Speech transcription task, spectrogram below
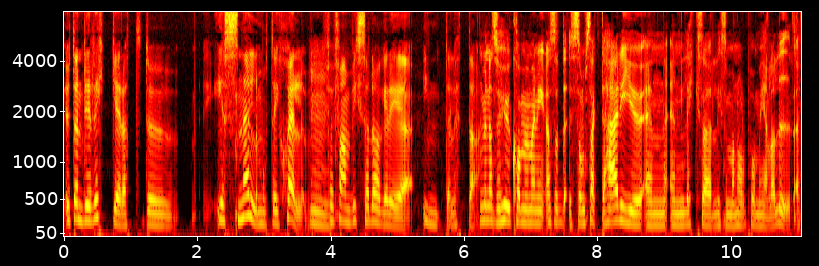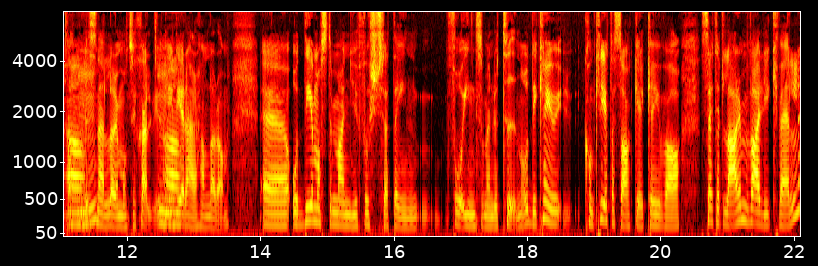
utan det räcker att du är snäll mot dig själv. Mm. För fan vissa dagar är inte lätta. Men alltså hur kommer man in, alltså, som sagt det här är ju en, en läxa liksom man håller på med hela livet. Att bli Mm. snällare mot sig själv ju. Det är det det här handlar om. Eh, och det måste man ju först sätta in, få in som en rutin. Och det kan ju, konkreta saker kan ju vara, sätt ett larm varje kväll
